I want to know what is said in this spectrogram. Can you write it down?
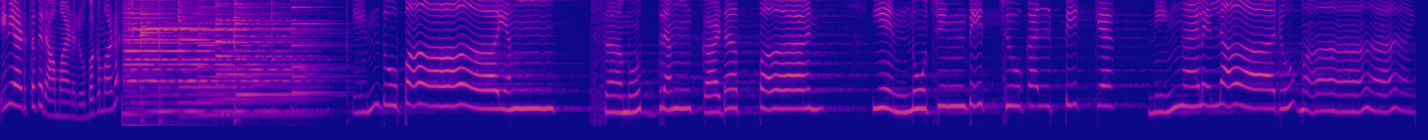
ഇനി അടുത്തത് രാമായണ രൂപകമാണ്. എന്തുപായം സമുദ്രം കടപ്പാൻ എന്നു ചിന്തിച്ചു കൽപ്പിക്ക നിങ്ങളെല്ലാരുമായി.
